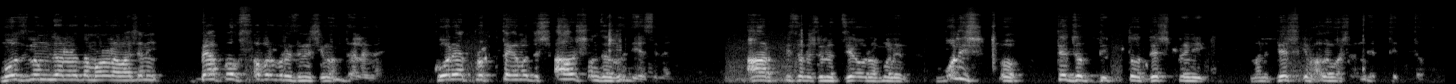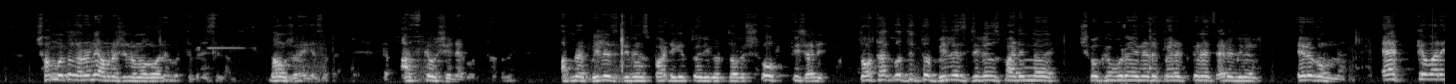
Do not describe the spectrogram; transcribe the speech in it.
মজলুম জনতা মরনা ভাসানি ব্যাপক সফর করেছিলেন সীমান্ত এলাকায়। করে প্রত্যেকের মধ্যে সাহস সঞ্চার করে দিয়েছিলেন। আর পিছনে ছিল জিয়াউর রহমানের বলিষ্ঠ, তেজোদ্দীপ্ত দেশপ্রেমিক মানে দেশকে ভালোবাসার নেতৃত্ব। সঙ্গত কারণে আমরা সেটা মোকাবেলা করতে পেরেছিলাম। ধ্বংস হয়ে গেছে আজকেও সেটা করতে হবে। আপনার ভিলেজ ডিফেন্স পার্টিকে তৈরি করতে হবে শক্তিশালী, তথাকথিত ভিলেজ ডিফেন্স পার্টির নামে সখীপুরে এনে প্যারেড করে ছেড়ে দিবেন। এরকম না। একেবারে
